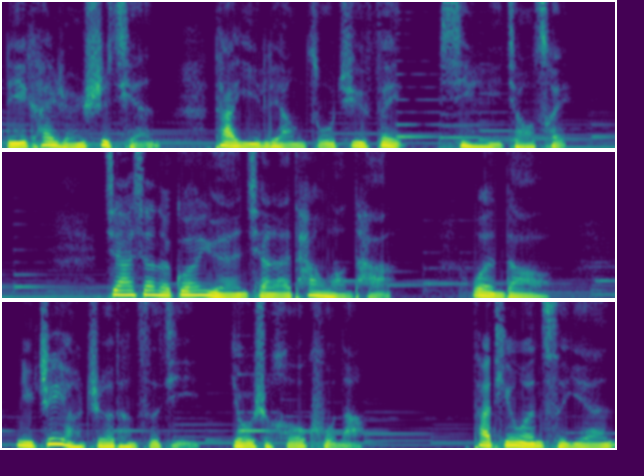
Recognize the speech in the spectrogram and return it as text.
离开人世前，他已两足俱废，心力交瘁。家乡的官员前来探望他，问道：“你这样折腾自己，又是何苦呢？”他听闻此言，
